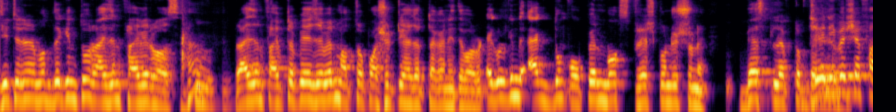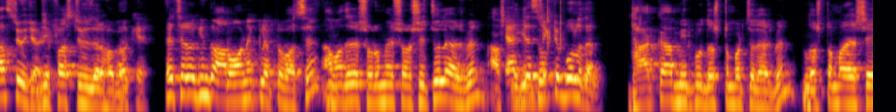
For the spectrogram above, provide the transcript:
জি টেন এর মধ্যে কিন্তু রাইজেন ফাইভ এরও আছে হ্যাঁ? হুম। রাইজেন ফাইভটা পেয়ে যাবেন মাত্র পঁয়ষট্টি হাজার টাকা নিতে পারবেন। এগুলো কিন্তু একদম ওপেন বক্স ফ্রেশ কন্ডিশনে বেস্ট ল্যাপটপ যে নিবে সে ফার্স্ট ইউজার যে ফার্স্ট ইউজার হবে। এছাড়াও কিন্তু আরও অনেক ল্যাপটপ আছে। আমাদের শোরুমে সরাসরি চলে আসবেন। আসলে কিন্তু একটু বলে দেন। ঢাকা মিরপুর দশ নম্বর চলে আসবেন। দশ নম্বর এসে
